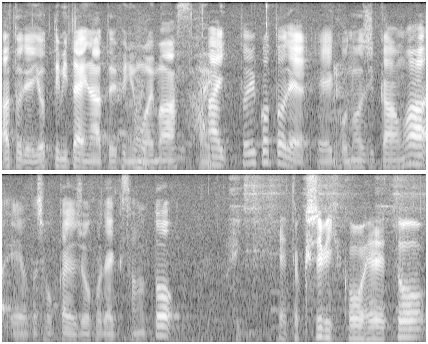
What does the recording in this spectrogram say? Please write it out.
あ後で寄ってみたいなというふうに思います、ははい。い。ということで、えーこの時間は、えー私北海道情報大学佐野とえっと串引浩平と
